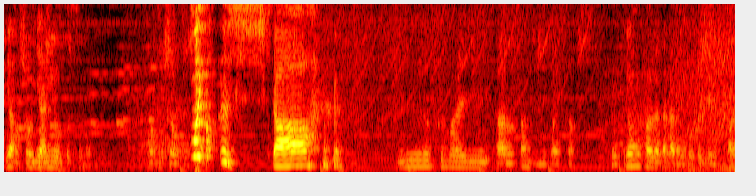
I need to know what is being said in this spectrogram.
いや、落とし闇落としね。落とし落としもう一個よし来たー 16倍あの32倍か4かだからね、60あ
